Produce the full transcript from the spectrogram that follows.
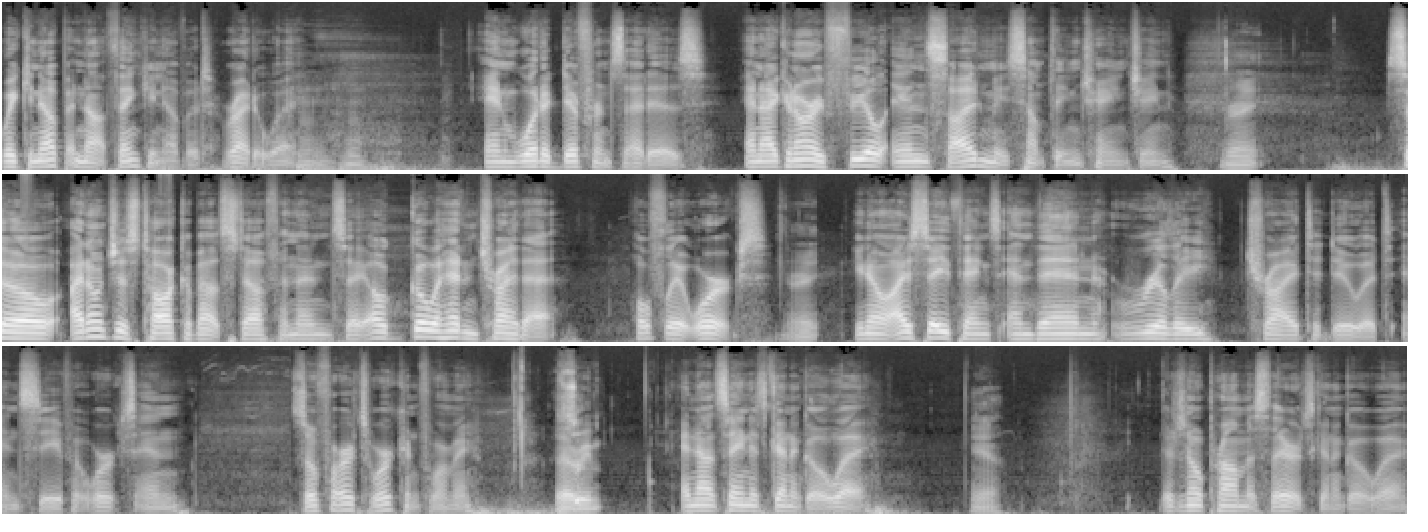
waking up and not thinking of it right away. hmm And what a difference that is. And I can already feel inside me something changing. Right. So I don't just talk about stuff and then say, oh, go ahead and try that. Hopefully it works. Right. You know, I say things and then really try to do it and see if it works. And so far, it's working for me. So- rem- And not saying it's going to go away. yeah. There's no promise there it's going to go away.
